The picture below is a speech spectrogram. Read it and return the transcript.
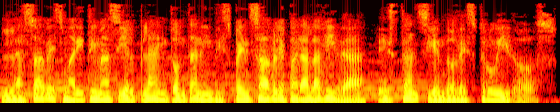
Las aves marítimas y el plancton tan indispensable para la vida, están siendo destruidos.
